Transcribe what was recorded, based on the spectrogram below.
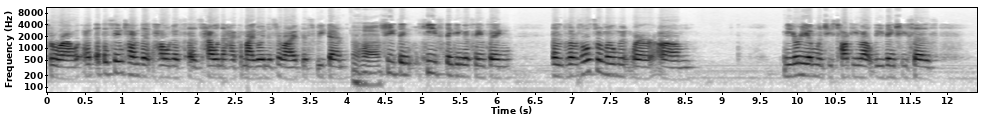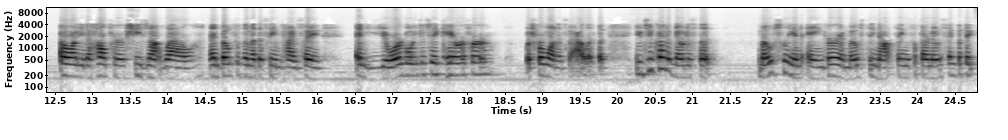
throughout. At, at the same time that Helga says, "How in the heck am I going to survive this weekend?" Uh huh. she think he's thinking the same thing. And there was also a moment where um, Miriam, when she's talking about leaving, she says, "Oh, I need to help her. She's not well." And both of them at the same time say, "And you're going to take care of her," which for one is valid. But you do kind of notice that mostly in anger and mostly not things that they're noticing, but they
